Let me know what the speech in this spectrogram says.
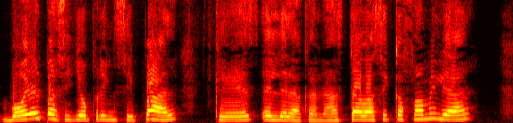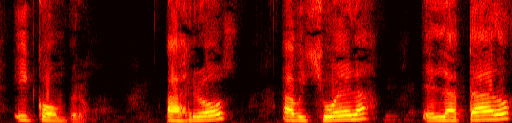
Voy al pasillo principal, que es el de la canasta básica familiar, y compro arroz, habichuela, enlatado,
